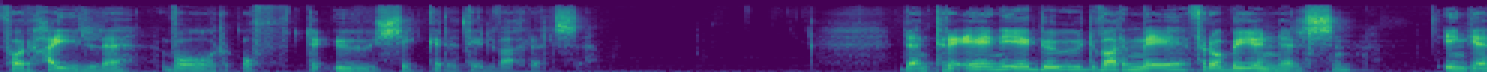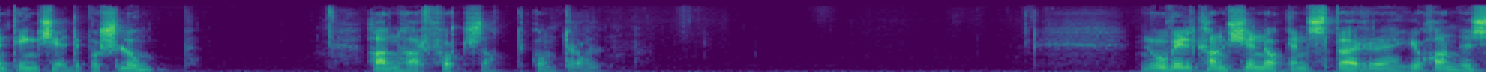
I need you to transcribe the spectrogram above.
for heile vår ofte usikre tilværelse. Den treenige Gud var med fra begynnelsen. Ingenting skjedde på slump. Han har fortsatt kontrollen. Nå vil kanskje noen spørre, Johannes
